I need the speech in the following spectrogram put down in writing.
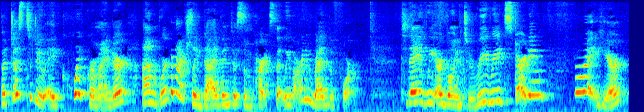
But just to do a quick reminder, um, we're going to actually dive into some parts that we've already read before. Today we are going to reread starting right here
